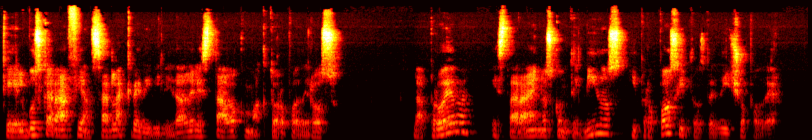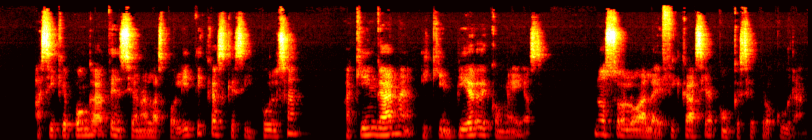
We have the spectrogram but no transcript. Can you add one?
que él buscará afianzar la credibilidad del Estado como actor poderoso. La prueba estará en los contenidos y propósitos de dicho poder. Así que ponga atención a las políticas que se impulsan, a quién gana y quién pierde con ellas, no solo a la eficacia con que se procuran.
